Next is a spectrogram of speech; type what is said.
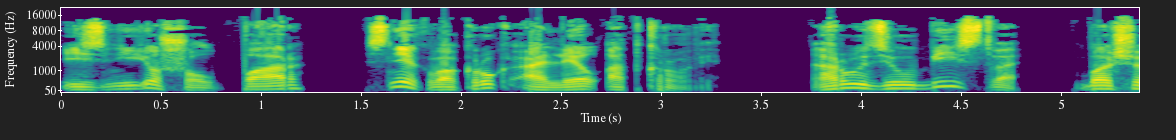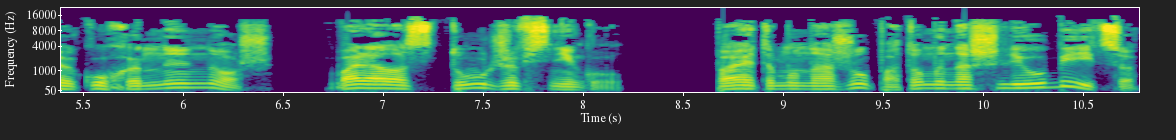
из нее шел пар, снег вокруг олел от крови. Орудие убийства, большой кухонный нож, валялось тут же в снегу. По этому ножу потом и нашли убийцу,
